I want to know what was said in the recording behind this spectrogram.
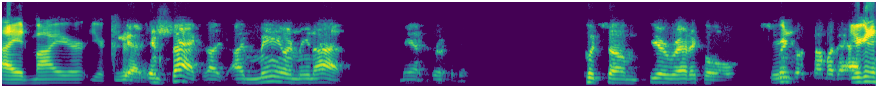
I admire your Yeah. In fact, I, I may or may not Man, principle. put some theoretical sprinkle some of that you're gonna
